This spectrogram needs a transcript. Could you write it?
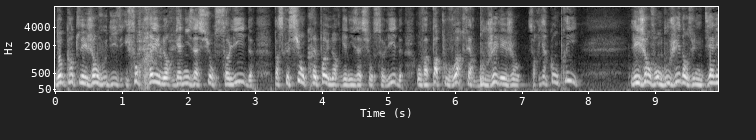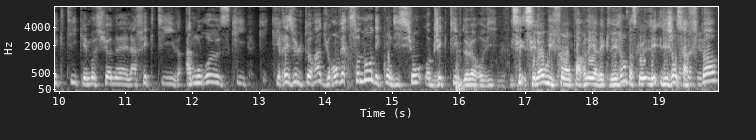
Donc quand les gens vous disent il faut créer une organisation solide, parce que si on ne crée pas une organisation solide, on ne va pas pouvoir faire bouger les gens. Ils n'ont rien compris. Les gens vont bouger dans une dialectique émotionnelle, affective, amoureuse, qui, résultera du renversement des conditions objectives de leur vie. C'est là où il faut en parler avec les gens, parce que les, les gens savent pas.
